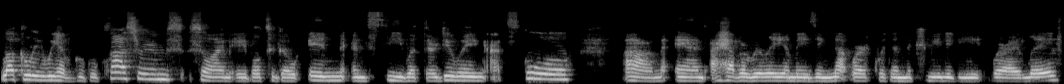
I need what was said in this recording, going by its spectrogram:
luckily we have Google Classrooms, so I'm able to go in and see what they're doing at school. Um, and I have a really amazing network within the community where I live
